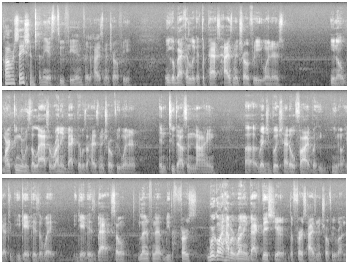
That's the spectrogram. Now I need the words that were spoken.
conversation. I think it's two feet in for the Heisman Trophy. And you go back and look at the past Heisman Trophy winners. You know, Mark Ingram was the last running back that was a Heisman Trophy winner in 2009. Uh, Reggie Bush had 05, but he, you know, he had to, he gave his away. He gave his back. So Leonard Fournette would be the first. We're going to have a running back this year, the first Heisman Trophy run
